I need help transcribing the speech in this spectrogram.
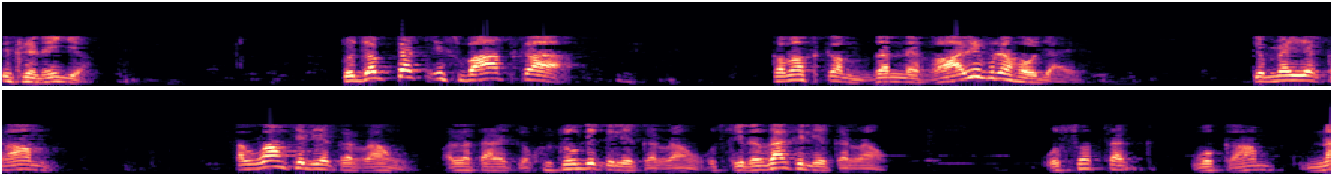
اس لیے نہیں گیا۔ تو جب تک اس بات کا کم از کم ذن غالب نہ ہو جائے کہ میں یہ کام اللہ کے لیے کر رہا ہوں اللہ تعالیٰ کی خوشنودی کے لیے کر رہا ہوں اس کی رضا کے لیے کر رہا ہوں اس وقت تک وہ کام نہ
